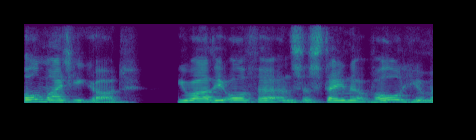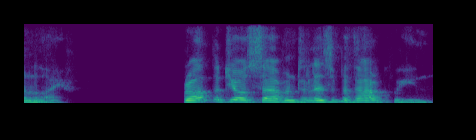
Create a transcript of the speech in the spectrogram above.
Almighty God, you are the author and sustainer of all human life. Grant that your servant Elizabeth, our Queen,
